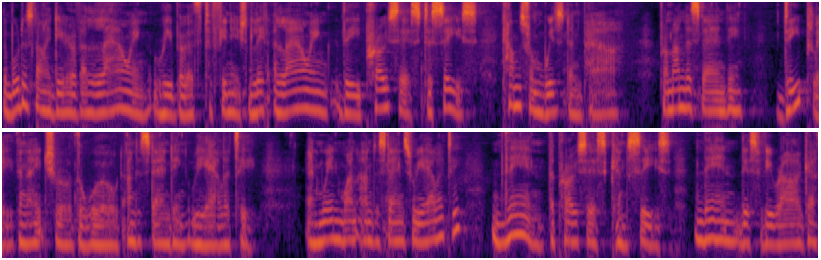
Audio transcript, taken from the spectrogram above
the Buddhist idea of allowing rebirth to finish, let, allowing the process to cease, comes from wisdom power, from understanding deeply the nature of the world, understanding reality. And when one understands reality, then the process can cease. Then this viraga,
